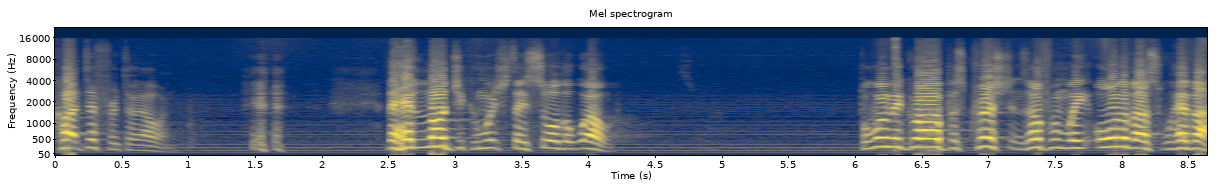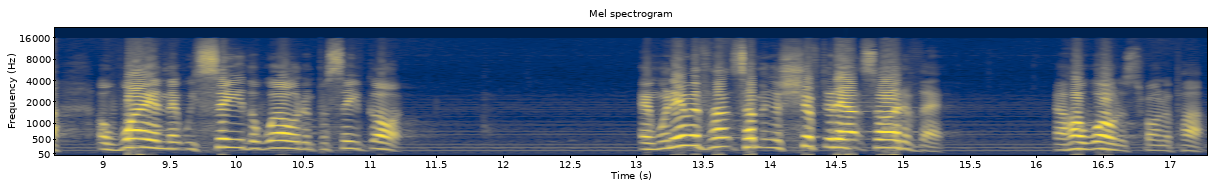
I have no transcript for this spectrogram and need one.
quite different to our one. they had logic in which they saw the world. But when we grow up as Christians, often we, all of us will have a, a way in that we see the world and perceive God. And whenever something is shifted outside of that, our whole world is thrown apart.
